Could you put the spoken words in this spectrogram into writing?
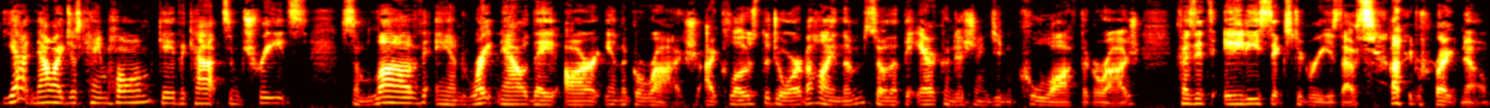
yeah, now I just came home, gave the cat some treats, some love, and right now they are in the garage. I closed the door behind them so that the air conditioning didn't cool off the garage because it's 86 degrees outside right now.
